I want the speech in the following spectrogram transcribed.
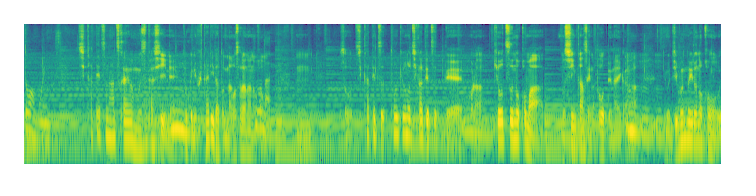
とは思います。地下鉄の扱いは難しいね、うん。特に2人だとなおさらなのかも。そうだねうん、そう地下鉄東京の地下鉄って、うん。ほら共通のコマの新幹線が通ってないから、うんうん自分の色のコマを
